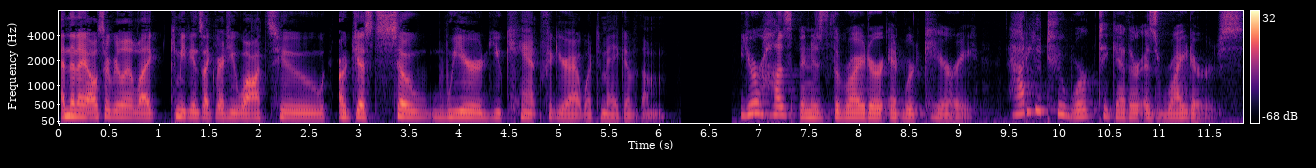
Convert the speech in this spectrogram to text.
And then I also really like comedians like Reggie Watts, who are just so weird you can't figure out what to make of them. Your husband is the writer Edward Carey. How do you two work together as writers?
